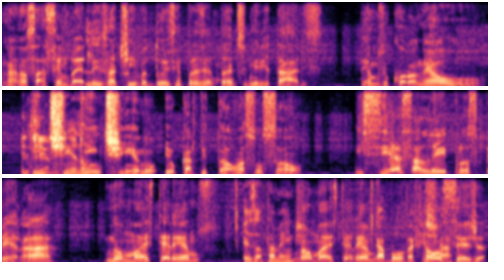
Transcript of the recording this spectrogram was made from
na nossa Assembleia Legislativa dois representantes militares. Temos o coronel Quintino. Quintino e o capitão Assunção. E se essa lei prosperar, não mais teremos. Exatamente. Não mais teremos. Acabou, vai fechar. Então, ou seja,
